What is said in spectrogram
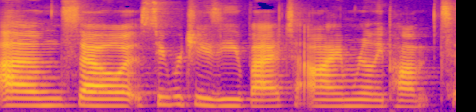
Um, so super cheesy, but I'm really pumped.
